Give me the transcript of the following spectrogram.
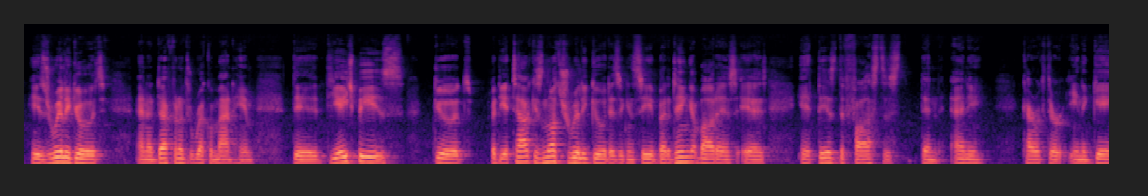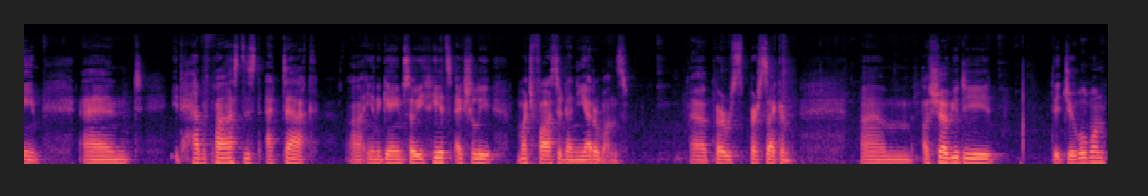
he's really good, and I definitely recommend him. The the HP is good, but the attack is not really good as you can see. But the thing about it is, is it is the fastest than any character in a game and it have a fastest attack uh, in the game. So it hits actually much faster than the other ones uh, per, per second. Um, I'll show you the the jewel one.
